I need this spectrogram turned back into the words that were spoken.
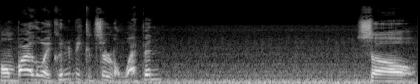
Oh, and by the way, couldn't it be considered a weapon? So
